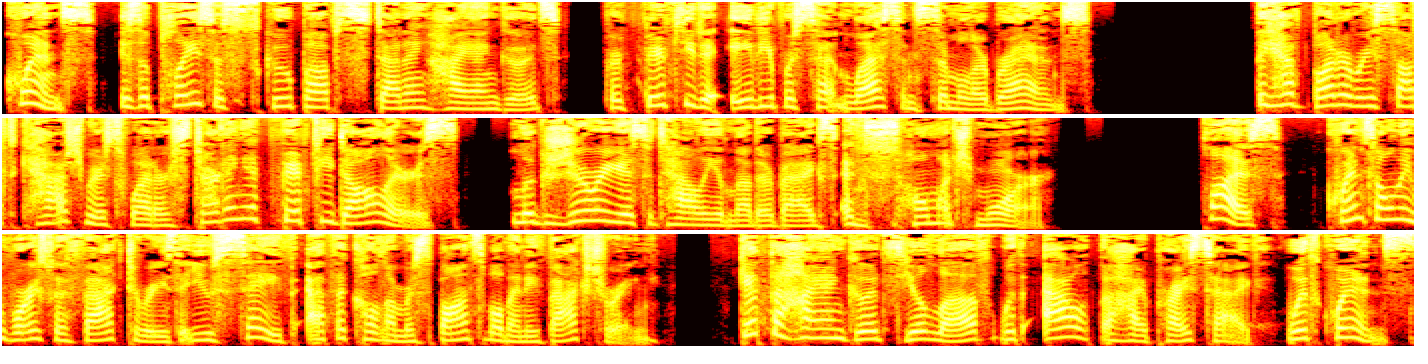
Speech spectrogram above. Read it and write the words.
Quince is a place to scoop up stunning high-end goods for 50 to 80% less than similar brands. They have buttery soft cashmere sweaters starting at $50, luxurious Italian leather bags, and so much more. Plus, Quince only works with factories that use safe, ethical, and responsible manufacturing. Get the high-end goods you'll love without the high price tag with Quince.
